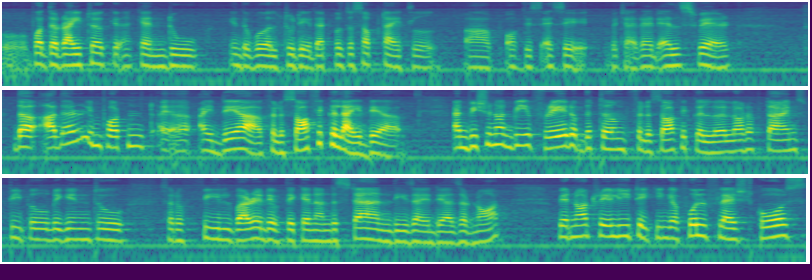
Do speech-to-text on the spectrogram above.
uh, what the writer can do in the world today. That was the subtitle uh, of this essay which I read elsewhere. The other important uh, idea, philosophical idea and we should not be afraid of the term philosophical. A lot of times people begin to sort of feel worried if they can understand these ideas or not. We are not really taking a full fledged course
